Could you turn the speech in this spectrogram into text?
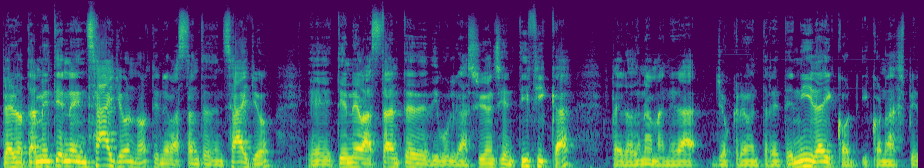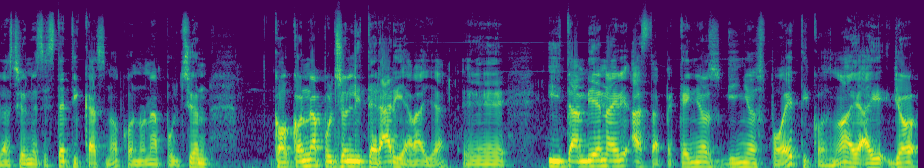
pero también tiene ensayo, ¿no? Tiene bastante de ensayo, eh, tiene bastante de divulgación científica, pero de una manera, yo creo, entretenida y con, y con aspiraciones estéticas, ¿no? Con una pulsión, con, una pulsión literaria, vaya. Eh, y también hay hasta pequeños guiños poéticos, ¿no? Hay, yo,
